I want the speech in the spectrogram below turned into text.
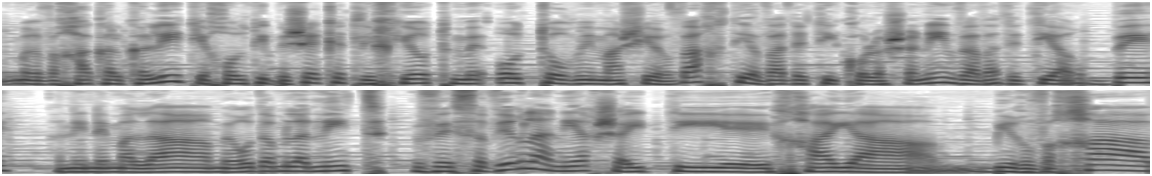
uh, רווחה כלכלית, יכולתי בשקט לחיות מאוד טוב ממה שהרווחתי, עבדתי כל השנים ועבדתי הרבה, אני נמלה מאוד עמלנית, וסביר להניח שהייתי uh, חיה ברווחה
